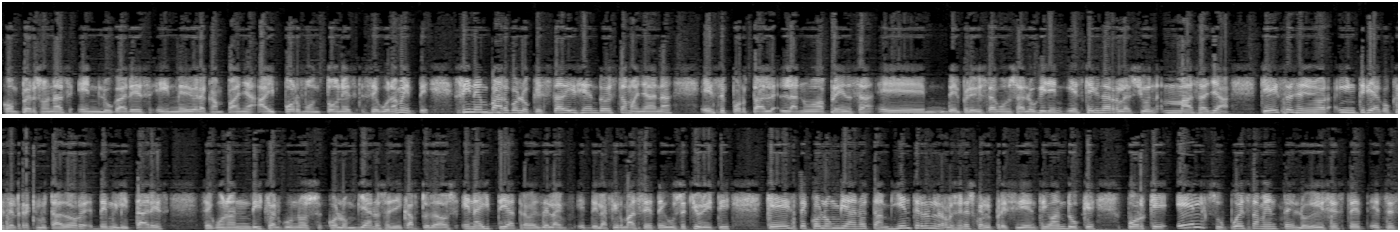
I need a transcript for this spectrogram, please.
con personas en lugares en medio de la campaña hay por montones seguramente. Sin embargo, lo que está diciendo esta mañana ese portal La Nueva Prensa eh, del periodista Gonzalo Guillén y es que hay una relación más allá, que este señor Intriago, que es el reclutador de militares, según han dicho algunos colombianos allí capturados en Haití a través de la, de la firma CTU Security, que este colombiano también tiene relaciones con el presidente Iván Duque, porque él supuestamente, lo dice este, este,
